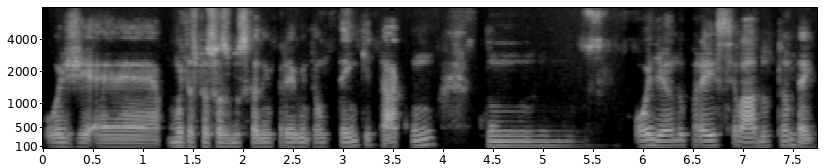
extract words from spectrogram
hoje é muitas pessoas buscando emprego, então tem que estar tá com com olhando para esse lado também.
